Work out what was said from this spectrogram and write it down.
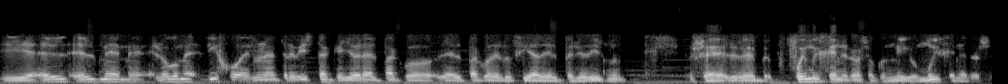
él, él me, me- luego me dijo en una entrevista que yo era el Paco, el Paco de Lucía del periodismo. O sea, fue muy generoso conmigo, muy generoso.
